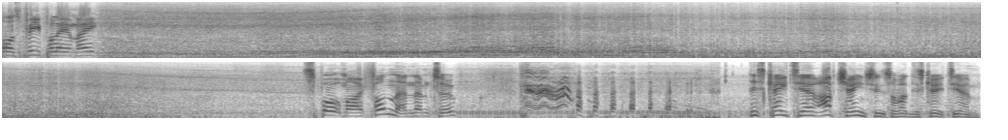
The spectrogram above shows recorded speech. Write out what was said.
There's people here, mate. Spoilt my fun then, them two. This KTM, I've changed since I've had this KTM.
